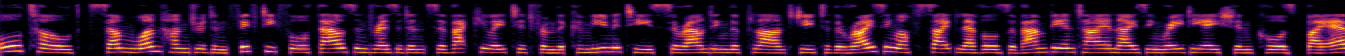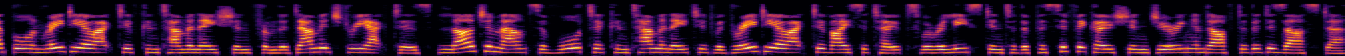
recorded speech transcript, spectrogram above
All told, some 154,000 residents evacuated from the communities surrounding the plant due to the rising off-site levels of ambient ionizing radiation caused by airborne radioactive contamination from the damaged reactors. Large amounts of water contaminated with radioactive isotopes were released into the Pacific Ocean during and after the disaster.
